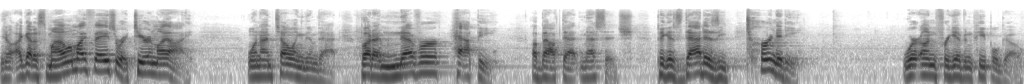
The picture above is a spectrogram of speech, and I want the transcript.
You know, I got a smile on my face or a tear in my eye when I'm telling them that. But I'm never happy about that message because that is eternity where unforgiven people go.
